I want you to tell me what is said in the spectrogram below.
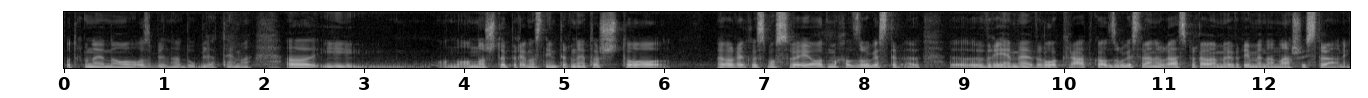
Potrebna je jedna ozbiljna, dublja tema. E, I ono, što je prednost interneta što Evo, rekli smo sve je odmah, ali s druge strane, vrijeme je vrlo kratko, ali s druge strane u raspravama je vrijeme na našoj strani.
